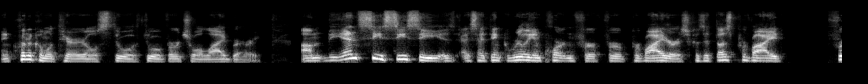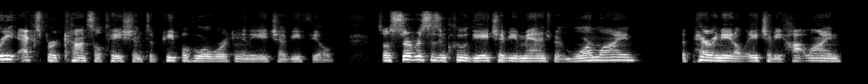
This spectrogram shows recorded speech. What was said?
and clinical materials through a, through a virtual library. Um, the NCCC is, is, I think, really important for, for providers because it does provide free expert consultation to people who are working in the HIV field. So services include the HIV management warm line, the perinatal HIV hotline,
